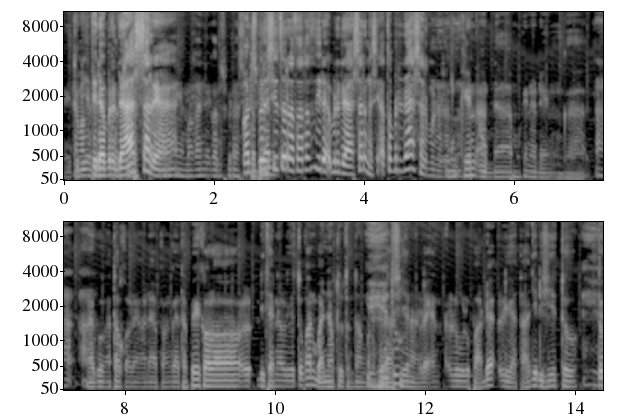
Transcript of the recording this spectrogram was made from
Itu Emang tidak berdasar ya. Aneh, makanya konspirasi. Konspirasi kan itu rata-rata tidak berdasar nggak sih? Atau berdasar menurut lo? mungkin ada, mungkin ada yang enggak. Ah, ah. Nah, gue nggak tahu kalau yang ada apa enggak. Tapi kalau di channel YouTube kan banyak tuh tentang Iya, konspirasi. Nah, le- lu, lu pada lihat aja di situ. Iya. Itu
